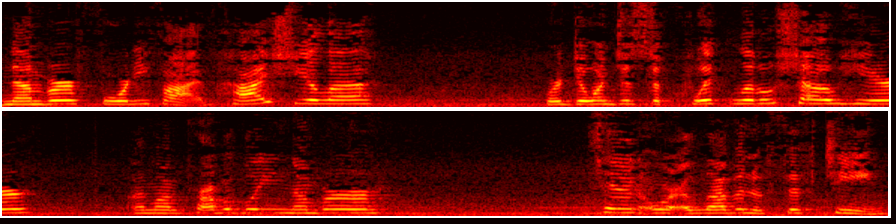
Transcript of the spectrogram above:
Number 45. Hi, Sheila. We're doing just a quick little show here. I'm on probably number 10 or 11 of 15.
